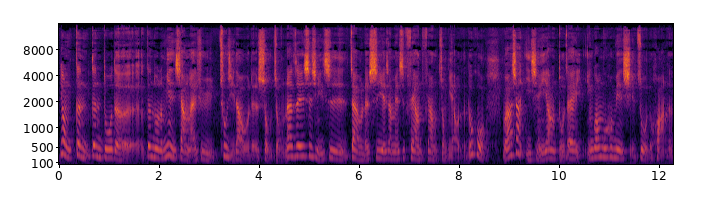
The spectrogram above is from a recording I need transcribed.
用更更多的更多的面向来去触及到我的受众，那这些事情是在我的事业上面是非常非常重要的。如果我要像以前一样躲在荧光幕后面写作的话呢，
